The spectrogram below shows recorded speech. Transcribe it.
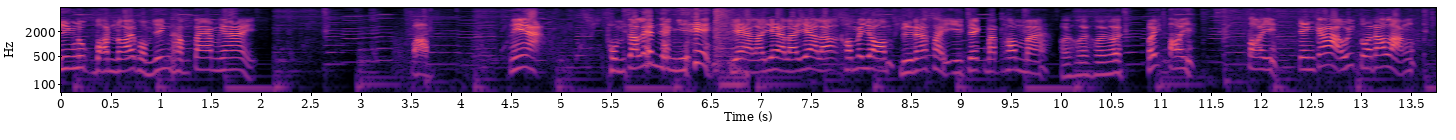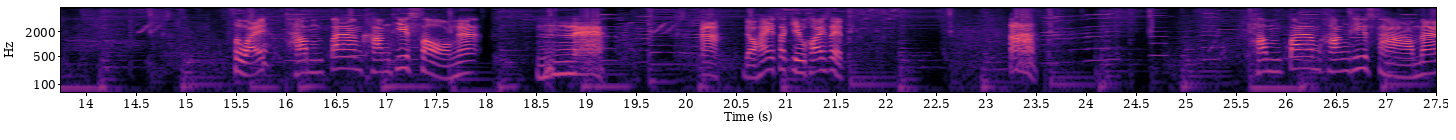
ยิ่งลูกบอลน้อยผมยิ่งทำแต้มง่ายปับเนี่ยผมจะเล่นอย่างนี้ แย่แล้วแย่แล้วแย่แล้วเขาไม่ยอมดีนะใส่ eject button มมาเฮ้ยเฮ้ยเฮ้ยเฮ้ยเฮ้ยต่อย ต่อย เก่งกล้า อุ้ยตัวด้านหลัง สวยทำแต้มครั้งที่สองนะนะอะ เดี๋ยวให้สกิลเขาให้เสร็จ อะทำแต้มครั้งที่สามนะ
